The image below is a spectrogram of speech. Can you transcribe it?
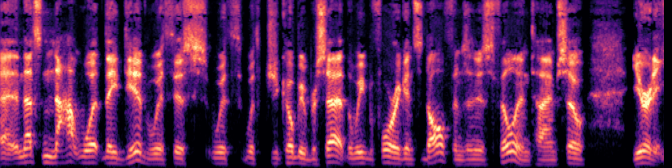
Uh, and that's not what they did with this with with Jacoby Brissett the week before against the Dolphins in his fill-in time. So you're at a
